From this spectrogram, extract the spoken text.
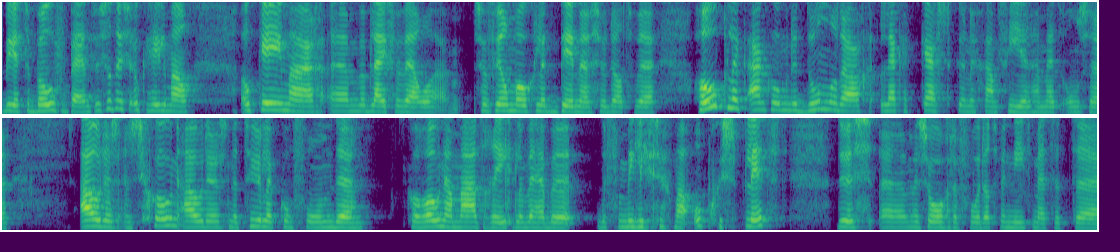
weer te boven bent. Dus dat is ook helemaal oké, maar um, we blijven wel um, zoveel mogelijk binnen, zodat we hopelijk aankomende donderdag lekker kerst kunnen gaan vieren met onze ouders en schoonouders. Natuurlijk conform de coronamaatregelen. We hebben de familie zeg maar opgesplitst. Dus uh, we zorgen ervoor dat we niet met het, uh,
